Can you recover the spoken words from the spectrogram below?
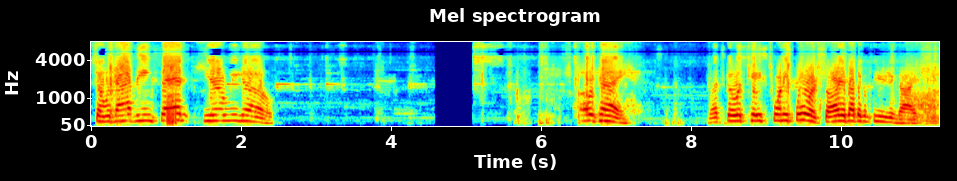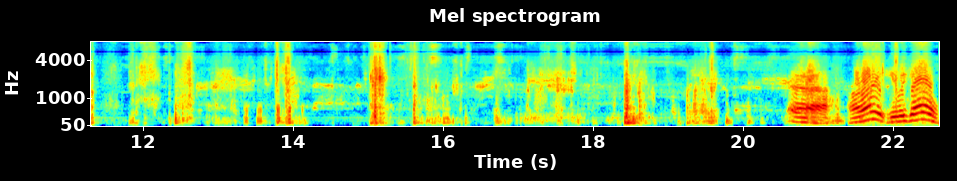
So with that being said, here we go. Okay, let's go with case 24. Sorry about the confusion, guys. Uh, all right, here we go.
